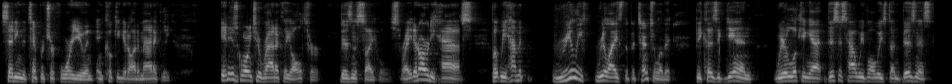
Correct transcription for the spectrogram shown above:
setting the temperature for you and, and cooking it automatically it is going to radically alter business cycles, right? It already has, but we haven't really realized the potential of it because again, we're looking at this is how we've always done business.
